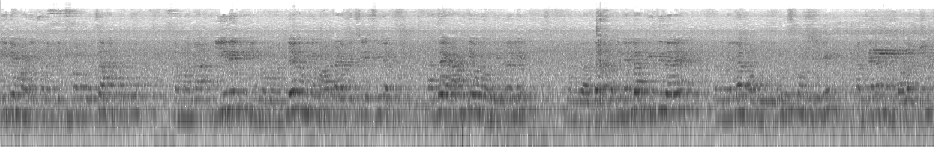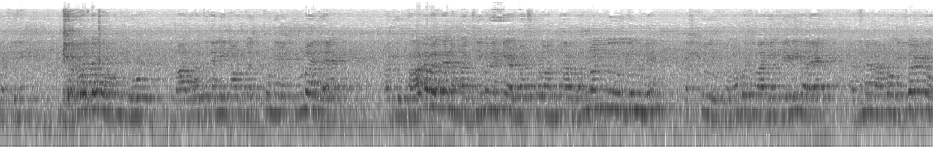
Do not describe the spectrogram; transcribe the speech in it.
ಹೀಗೆ ಮಾಡಿ ನಮಗೆ ತುಂಬ ಪ್ರೋತ್ಸಾಹ ಕೊಟ್ಟು ನಮ್ಮನ್ನು ಈ ರೀತಿ ಮೊದಲೇ ನಮಗೆ ಮಾತಾಡೋಕ್ಕೆ ಸೇರಿಸಿ ಆದರೆ ಆಂಟಿಯವರು ಒಂದು ಇದರಲ್ಲಿ ನಮ್ಗೆ ಅದನ್ನೆಲ್ಲ ತಿದ್ದಿದ್ದಾರೆ. ಅದನ್ನೆಲ್ಲ ನಾವು ಅದನ್ನೆಲ್ಲ ನಾನು ಭಾಳ ಖುಷಿ ಭಾಗವತ ಹೋಗ್ಬಿಟ್ಟು ಭಾಗವತದಲ್ಲಿ ನಾವು ಕಲ್ತ್ಕೊಂಡಿರೋ ತುಂಬ ಇದೆ. ಅದು ಭಾಗವತ ನಮ್ಮ ಜೀವನಕ್ಕೆ ಅಳವಡಿಸ್ಕೊಳ್ಳೋಂಥ ಒಂದೊಂದು ಇದನ್ನೇ ಅಷ್ಟು ಕ್ರಮಬದ್ಧವಾಗಿ ಹೇಳಿದ್ದಾರೆ. ಅದನ್ನು ನಾವು ನಿಜವಾಗ್ಲೂ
